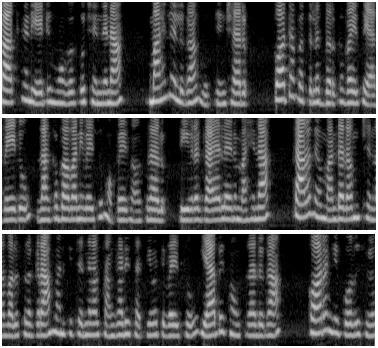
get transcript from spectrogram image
కాకినాడ ఏటిమోగకు చెందిన మహిళలుగా గుర్తించారు. పోతాపత్తుల దుర్గ వయసు యాభై ఐదు లంకభవాని వయసు ముప్పై సంవత్సరాలు. తీవ్ర గాయాలైన మహిళ తాళను మండలం చిన్న వలసల గ్రామానికి చెందిన సంగాడి సత్యవతి వయసు యాభై సంవత్సరాలుగా కోరంగి పోలీసులు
